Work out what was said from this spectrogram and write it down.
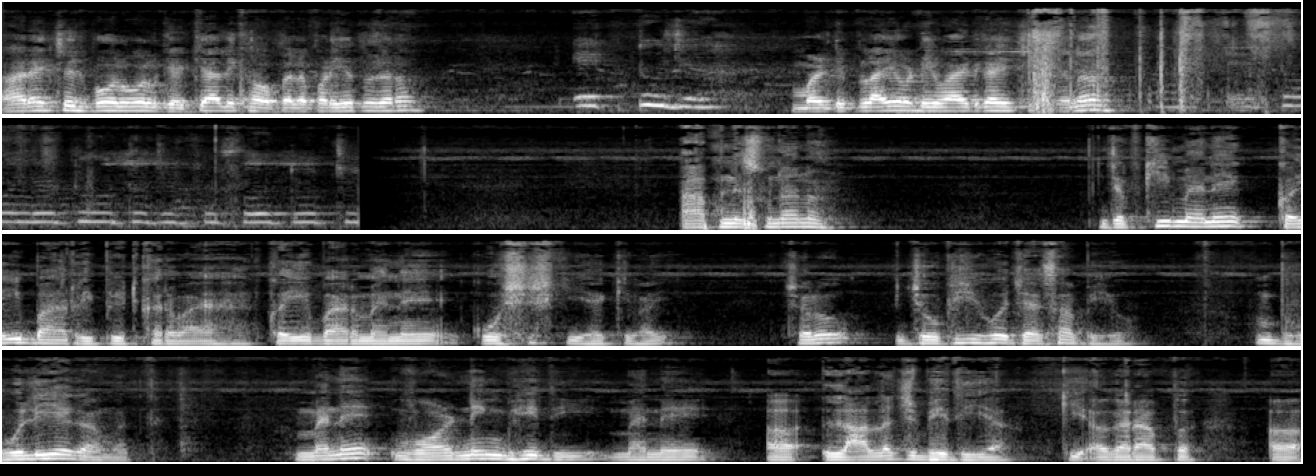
हर एक चीज़ बोल बोल के क्या लिखा हो पहले पढ़िए तो जरा एट टू जा मल्टीप्लाई और डिवाइड का ही चीज़ है ना eight two one two two two two four two three आपने सुना ना? जबकि मैंने कई बार रिपीट करवाया है कई बार मैंने कोशिश की है कि भाई चलो जो भी हो जैसा भी हो भूलिएगा मत। मैंने वार्निंग भी दी मैंने अ, लालच भी दिया कि अगर आप अ,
